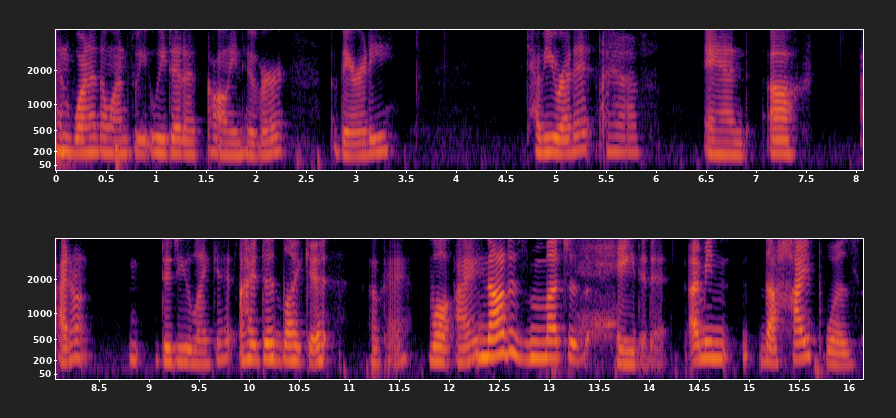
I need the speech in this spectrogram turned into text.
And one of the ones we, we did a Colleen Hoover, Verity. Have you read it? I have. And uh I don't did you like it? I did like it. Okay. Well, I Not as much as hated it. I mean, the hype was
